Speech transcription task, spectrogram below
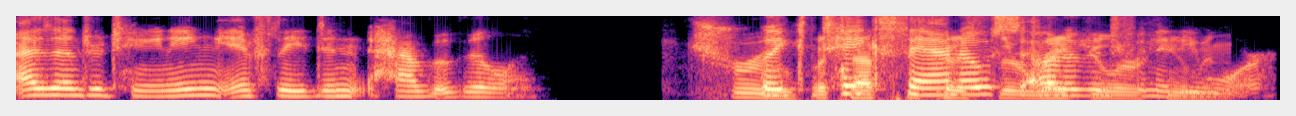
as entertaining if they didn't have a villain. True, Like take Thanos out of Infinity human. War.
